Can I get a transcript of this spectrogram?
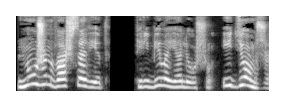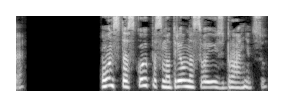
«Нужен ваш совет», — перебила я Лешу. «Идем же!» Он с тоской посмотрел на свою избранницу.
